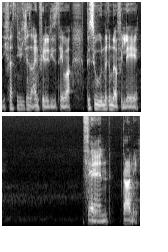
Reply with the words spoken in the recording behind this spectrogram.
ich weiß nicht, wie ich das einfälle, dieses Thema. Bist du ein Rinderfilet-Fan? Nee, gar nicht.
